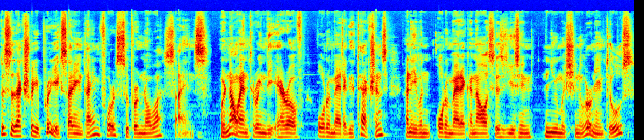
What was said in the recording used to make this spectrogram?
this is actually a pretty exciting time for supernova science. We're now entering the era of automatic detections and even automatic analysis using new machine learning tools,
